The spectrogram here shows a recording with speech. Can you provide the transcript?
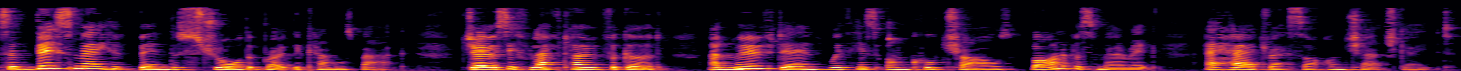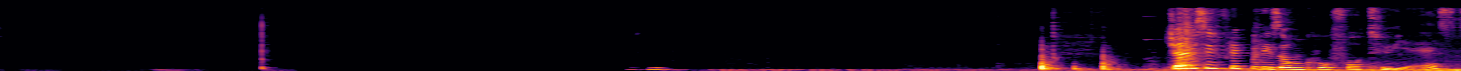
So this may have been the straw that broke the camel's back. Joseph left home for good and moved in with his uncle Charles Barnabas Merrick, a hairdresser on Churchgate. Joseph lived with his uncle for two years,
